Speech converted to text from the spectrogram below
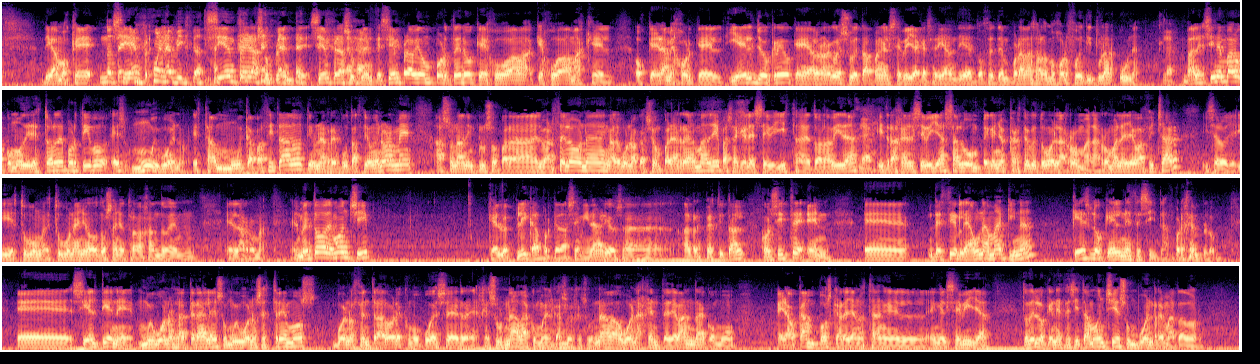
digamos que No tenía siempre, buena. Siempre era suplente, siempre era Ajá. suplente. Siempre había un portero que jugaba, que jugaba más que él, o que era mejor que él. Y él, yo creo que a lo largo de su etapa en el Sevilla, que serían 10, 12 temporadas, a lo mejor fue titular una. Claro. ¿Vale? Sin embargo, como director deportivo es muy bueno, está muy capacitado, tiene una reputación enorme, ha sonado incluso para el Barcelona, en alguna ocasión para el Real Madrid, pasa que él es sevillista de toda la vida Claro. y trabaja en el Sevilla, salvo un pequeño escarceo que tuvo en la Roma. La Roma le llegó a fichar y, se lo, y estuvo, un- estuvo un año o dos años trabajando en, en la Roma. El método de Monchi que él lo explica porque da seminarios a- al respecto y tal, consiste en eh, decirle a una máquina qué es lo que él necesita. Por ejemplo, eh, si él tiene muy buenos laterales o muy buenos extremos, buenos centradores como puede ser eh, Jesús Nava, como es el caso de Jesús Nava, o buena gente de banda como era Ocampos, que ahora ya no está en el, en el Sevilla, entonces lo que necesita Monchi es un buen rematador.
